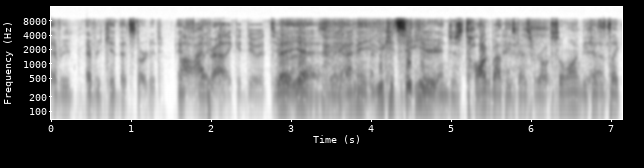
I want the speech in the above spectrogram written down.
every every kid that started. And, oh, I probably could do it too. Right, yeah, like I mean, you could sit here and just talk about these guys for so long because Yeah. it's like,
